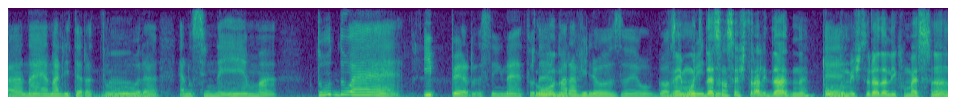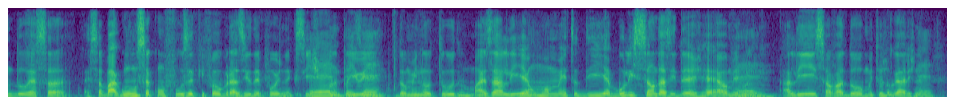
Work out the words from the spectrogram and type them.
Música, né? É na literatura, é no cinema. Tudo é hiper, assim, né? Tudo, é Tudo. maravilhoso. Eu gosto Vem muito dessa ancestralidade, né? Tudo É. misturado ali, começando essa, essa bagunça confusa que foi o Brasil depois, né? Que se É, expandiu pois é. e dominou tudo. Mas ali é um momento de ebulição das ideias real mesmo. É. ali. Ali, Salvador, muitos lugares, né? É.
